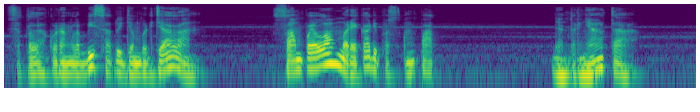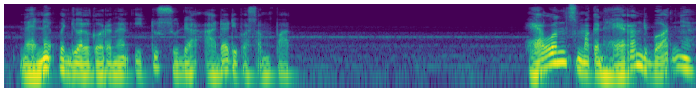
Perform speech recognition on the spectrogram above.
Setelah kurang lebih satu jam berjalan, sampailah mereka di pos 4. Dan ternyata, nenek penjual gorengan itu sudah ada di pos 4. Helen semakin heran dibuatnya.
